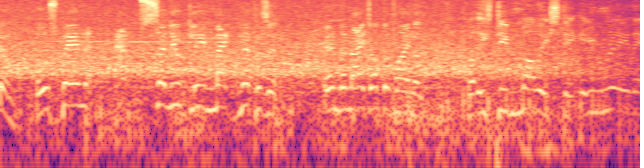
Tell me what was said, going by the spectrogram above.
Who's been absolutely magnificent in the night of the final. Well, he's demolished it. He really.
